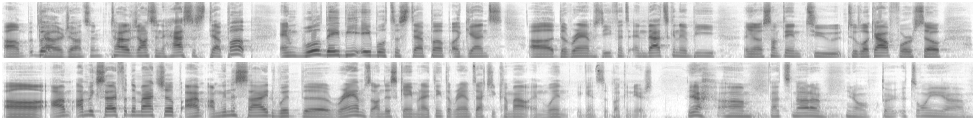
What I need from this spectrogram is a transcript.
um, but Tyler Johnson. Tyler Johnson has to step up, and will they be able to step up against uh, the Rams defense? And that's going to be you know something to to look out for. So uh, I'm I'm excited for the matchup. I'm I'm going to side with the Rams on this game, and I think the Rams actually come out and win against the Buccaneers. Yeah, um, that's not a you know the, it's only um,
